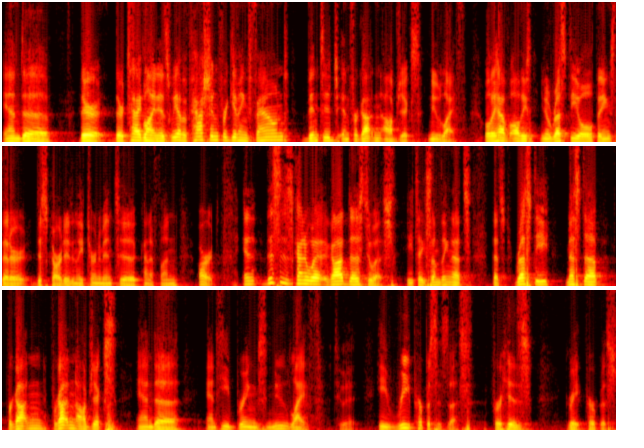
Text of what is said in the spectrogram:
and uh, their their tagline is "We have a passion for giving found, vintage, and forgotten objects new life." Well, they have all these you know rusty old things that are discarded, and they turn them into kind of fun art. And this is kind of what God does to us. He takes something that's that's rusty, messed up, forgotten, forgotten objects, and uh, and He brings new life to it. He repurposes us for His great purpose.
